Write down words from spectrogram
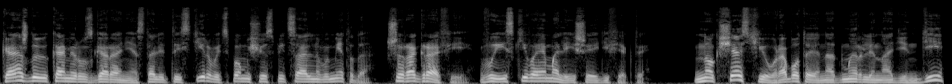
Каждую камеру сгорания стали тестировать с помощью специального метода — ширографии, выискивая малейшие дефекты. Но, к счастью, работая над Merlin 1D,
